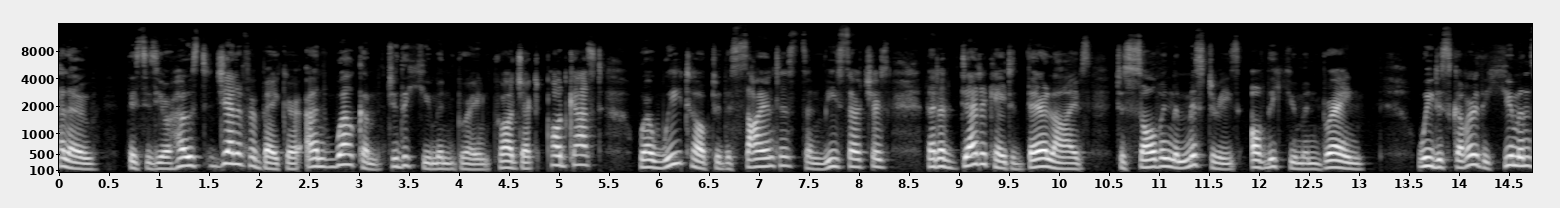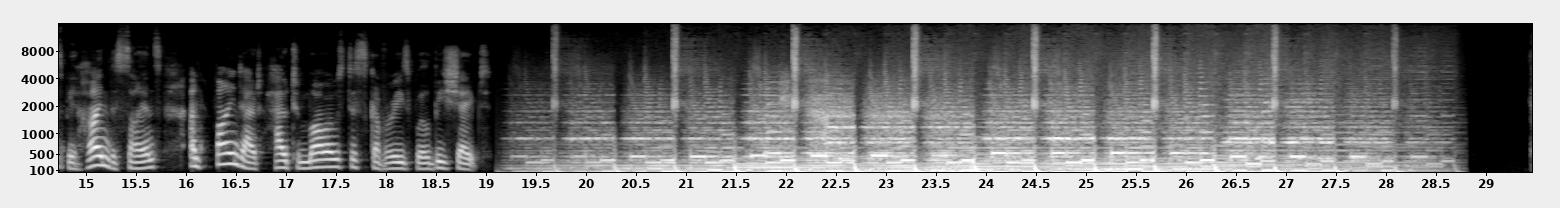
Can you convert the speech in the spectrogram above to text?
Hello, this is your host, Jennifer Baker, and welcome to the Human Brain Project podcast, where we talk to the scientists and researchers that have dedicated their lives to solving the mysteries of the human brain. We discover the humans behind the science and find out how tomorrow's discoveries will be shaped.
